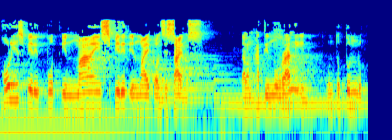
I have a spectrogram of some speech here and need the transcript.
Holy Spirit put in my spirit in my conscience dalam hati nurani ini untuk tunduk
